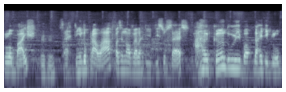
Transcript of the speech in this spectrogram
globais, Uhum. certo? Indo pra lá, fazendo novelas de, de sucesso, arrancando o Ibope da Rede Globo,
